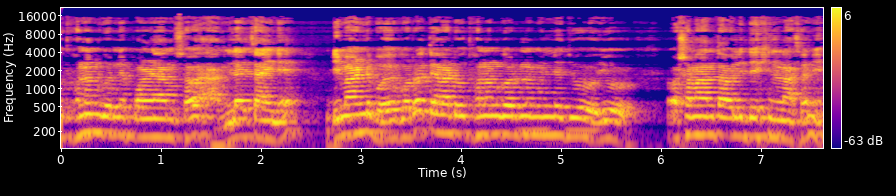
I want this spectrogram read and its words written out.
उत्खनन गर्ने परिणाम छ हामीलाई चाहिने डिमान्ड भएको र त्यहाँबाट उत्खनन गर्न मिल्ने जो यो असमानता अहिले देखिन छ नि।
